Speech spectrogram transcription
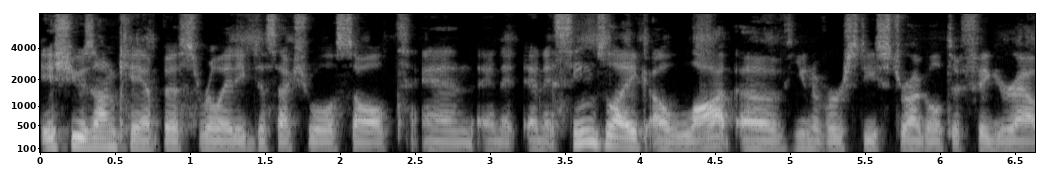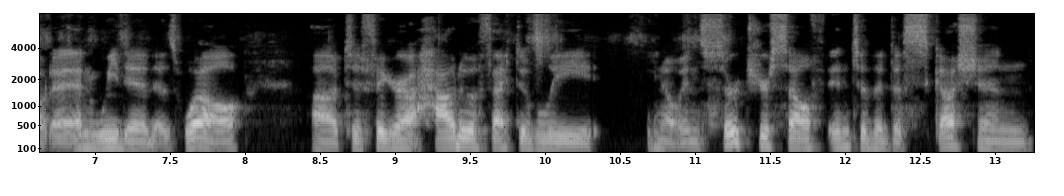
issues on campus relating to sexual assault, and and it and it seems like a lot of universities struggle to figure out, and we did as well uh, to figure out how to effectively, you know, insert yourself into the discussion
